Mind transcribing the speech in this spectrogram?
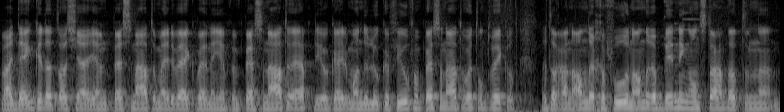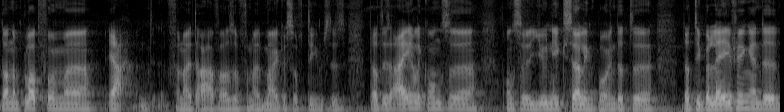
wij denken dat als jij een personator-medewerker bent en je hebt een personator-app, die ook helemaal in de look en feel van personator wordt ontwikkeld, dat er een ander gevoel, een andere binding ontstaat dat een, eh, dan een platform eh, ja, vanuit AVAS of vanuit Microsoft Teams. Dus dat is eigenlijk onze, onze unique selling point. Dat, eh, dat die beleving en de,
